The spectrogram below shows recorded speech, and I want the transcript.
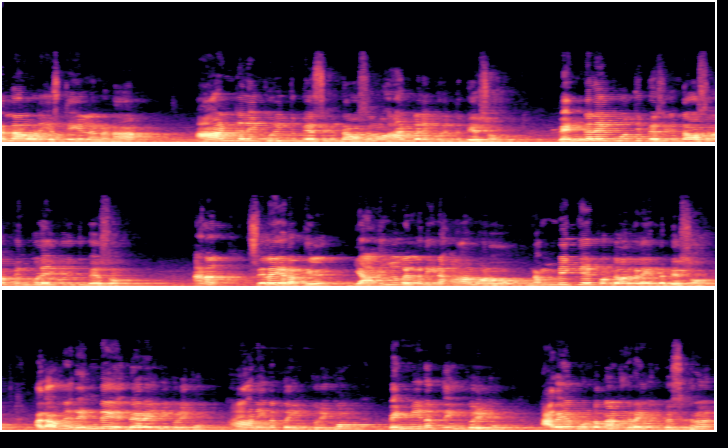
அல்லாஹ்வுடைய ஸ்டைல் என்னன்னா ஆண்களை குறித்து பேசுகின்ற வசனம் ஆண்களை குறித்து பேசும். பெண்களை குறித்து பேசுகின்ற வசனம் பெண்களை குறித்து பேசும். ஆனால் சில இடத்தில் யா ஐயுகள் நதியின ஆமனோ நம்பிக்கை கொண்டவர்களே என்று பேசுவோம். அதாவது ரெண்டு பேரையும் குறிக்கும். ஆண் இனத்தையும் குறிக்கும் பெண் இனத்தையும் குறிக்கும். அதே போன்றுதான் இறைவன் பேசுகிறார்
